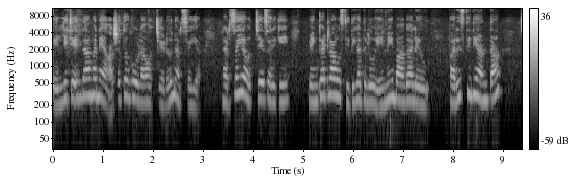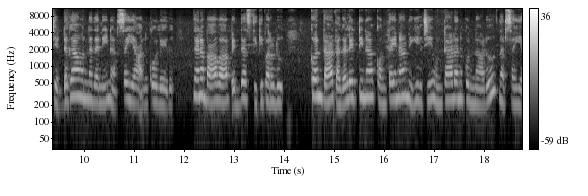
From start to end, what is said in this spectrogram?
పెళ్ళి చేద్దామనే ఆశతో కూడా వచ్చాడు నర్సయ్య. నర్సయ్య వచ్చేసరికి వెంకట్రావు స్థితిగతులు ఏమీ బాగాలేవు. పరిస్థితి అంతా చెడ్డగా ఉన్నదని నర్సయ్య అనుకోలేదు. తన బావ పెద్ద స్థితిపరుడు. కొంత తగలెట్టిన కొంతైనా మిగిల్చి ఉంటాడనుకున్నాడు నర్సయ్య.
